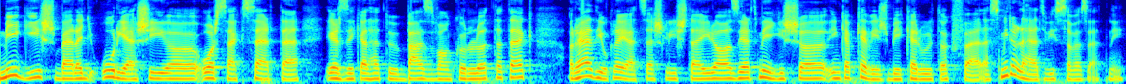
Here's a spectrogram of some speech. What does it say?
Mégis, bár egy óriási ország szerte érzékelhető báz van körülöttetek, a rádiók lejátszás listáira azért mégis inkább kevésbé kerültök fel. Ezt mire lehet visszavezetni?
